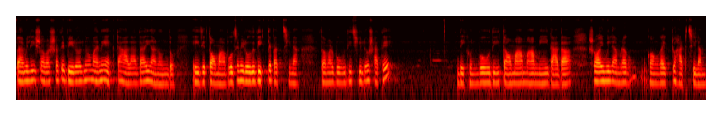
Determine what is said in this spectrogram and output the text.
ফ্যামিলির সবার সাথে বেরোনো মানে একটা আলাদাই আনন্দ। এই যে তমা, বলছে, আমি রোদে দেখতে পাচ্ছি না। তো আমার বৌদি ছিল সাথে। দেখুন, বৌদি, তমা, মামি, দাদা, সবাই মিলে আমরা গঙ্গা একটু হাঁটছিলাম।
